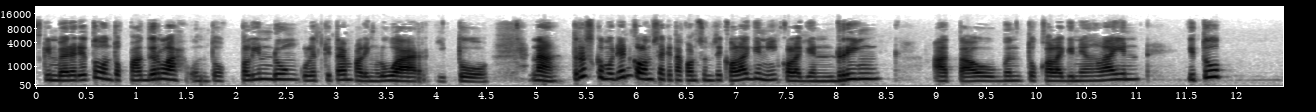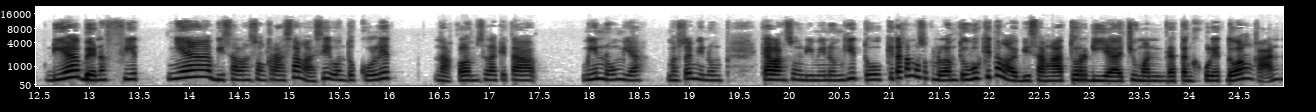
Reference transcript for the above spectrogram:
skin barrier itu untuk pagar lah, untuk pelindung kulit kita yang paling luar gitu. Nah, terus kemudian kalau misalnya kita konsumsi kolagen nih, kolagen drink atau bentuk kolagen yang lain, itu dia benefitnya bisa langsung kerasa nggak sih untuk kulit? Nah, kalau misalnya kita minum ya, maksudnya minum kayak langsung diminum gitu, kita kan masuk ke dalam tubuh kita nggak bisa ngatur dia cuman datang ke kulit doang kan?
